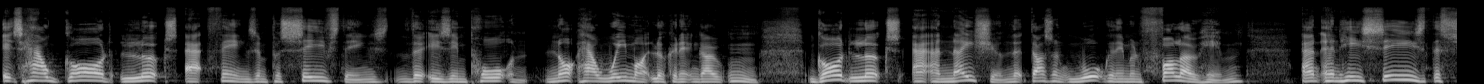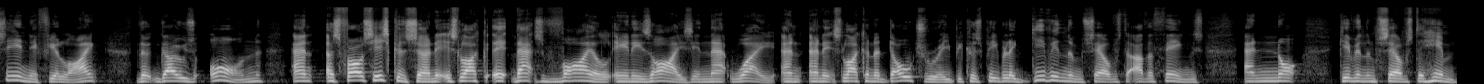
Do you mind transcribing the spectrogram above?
it's how God looks at things and perceives things that is important, not how we might look at it and go, hmm. God looks at a nation that doesn't walk with Him and follow Him, and, and He sees the sin, if you like, that goes on. And as far as he's concerned, it's like it, that's vile in his eyes in that way. And, and it's like an adultery because people are giving themselves to other things and not giving themselves to him.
